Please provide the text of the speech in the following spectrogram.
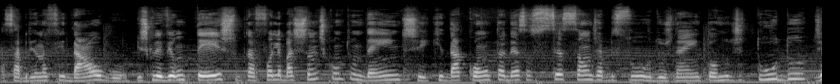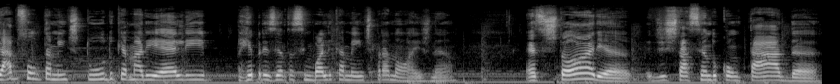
a Sabrina Fidalgo escreveu um texto para a Folha bastante contundente que dá conta dessa sucessão de absurdos, né? Em torno de tudo, de absolutamente tudo que a Marielle representa simbolicamente para nós, né? Essa história de estar sendo contada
